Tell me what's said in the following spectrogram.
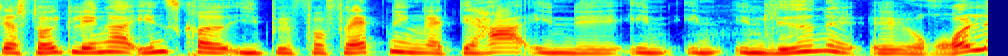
Der står ikke længere indskrevet i forfatningen, at det har en, øh, en, en, en ledende øh, rolle.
